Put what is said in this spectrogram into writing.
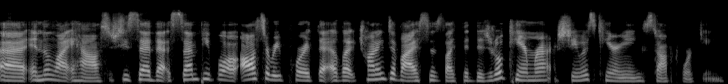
uh, in the lighthouse, she said that some people also report that electronic devices like the digital camera she was carrying stopped working.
